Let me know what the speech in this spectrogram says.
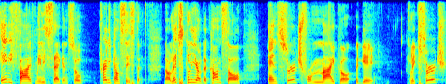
85 milliseconds, so pretty consistent. Now let's clear the console and search for Michael again. Click search.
